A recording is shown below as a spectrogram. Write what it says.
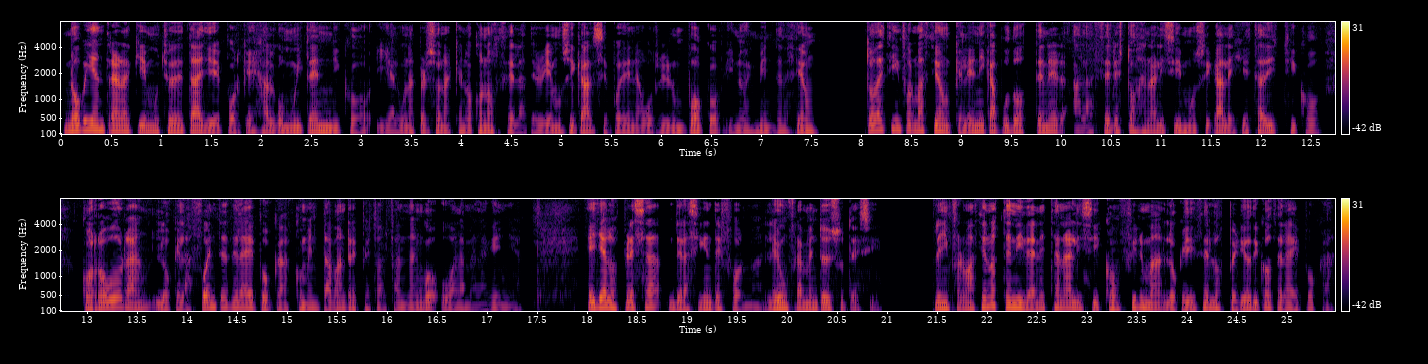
No voy a entrar aquí en mucho detalle porque es algo muy técnico y algunas personas que no conocen la teoría musical se pueden aburrir un poco y no es mi intención. Toda esta información que Lénica pudo obtener al hacer estos análisis musicales y estadísticos corroboran lo que las fuentes de la época comentaban respecto al fandango o a la malagueña. Ella lo expresa de la siguiente forma, leo un fragmento de su tesis. La información obtenida en este análisis confirma lo que dicen los periódicos de la época,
